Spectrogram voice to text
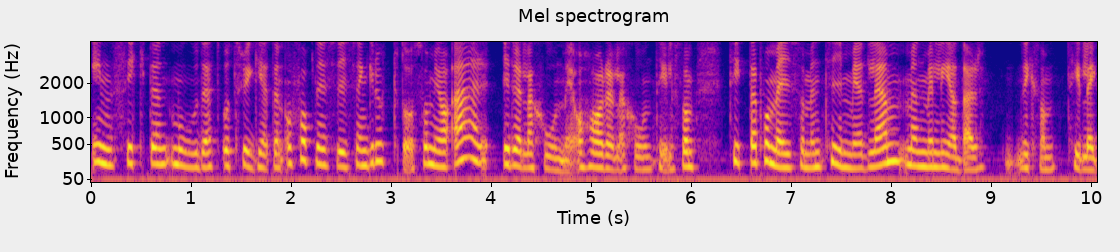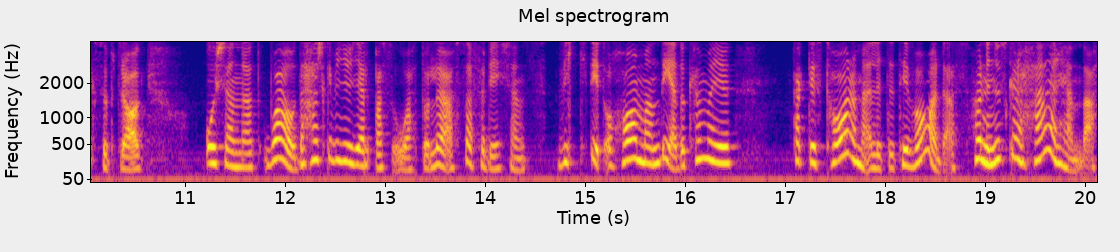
insikten, modet och tryggheten och förhoppningsvis en grupp då som jag är i relation med och har relation till som tittar på mig som en teammedlem men med ledar liksom, tilläggsuppdrag och känner att wow, det här ska vi ju hjälpas åt att lösa för det känns viktigt. Och har man det, då kan man ju faktiskt ta de här lite till vardags. Hörni, nu ska det här hända.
